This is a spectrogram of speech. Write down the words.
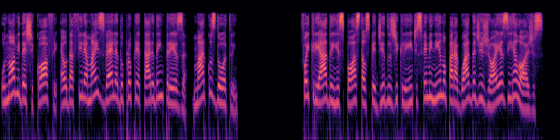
O nome deste cofre é o da filha mais velha do proprietário da empresa, Marcos Dotlin. Foi criado em resposta aos pedidos de clientes feminino para a guarda de joias e relógios.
